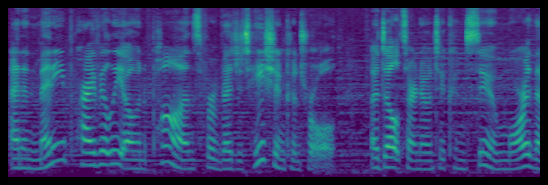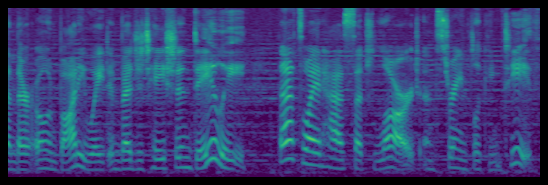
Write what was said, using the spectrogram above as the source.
and in many privately owned ponds for vegetation control. Adults are known to consume more than their own body weight in vegetation daily. That's why it has such large and strange-looking teeth,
